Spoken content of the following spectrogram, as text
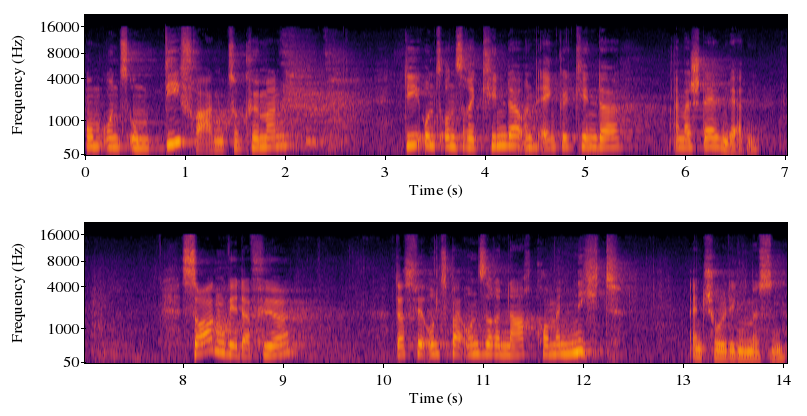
um uns um die Fragen zu kümmern, die uns unsere Kinder und Enkelkinder einmal stellen werden. Sorgen wir dafür, dass wir uns bei unseren Nachkommen nicht entschuldigen müssen,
